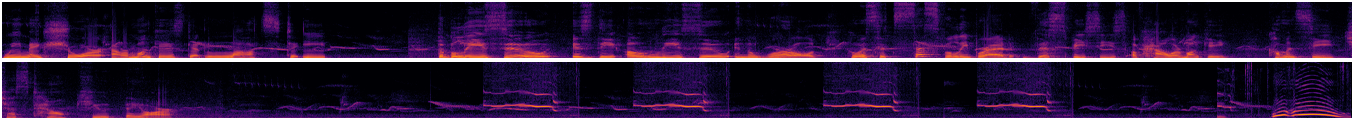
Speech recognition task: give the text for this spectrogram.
We make sure our monkeys get lots to eat. The Belize Zoo is the only zoo in the world who has successfully bred this species of howler monkey. Come and see just how cute they are. Woohoo!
